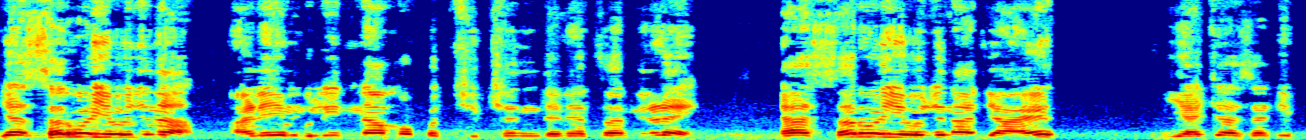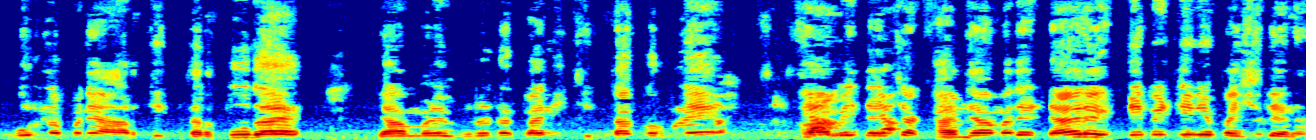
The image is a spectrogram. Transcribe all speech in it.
या सर्व योजना आणि मुलींना मोफत शिक्षण देण्याचा निर्णय ह्या सर्व योजना ज्या आहेत याच्यासाठी पूर्णपणे आर्थिक तरतूद आहे. त्यामुळे विरोधकांनी चिंता करू नये. आम्ही त्यांच्या खात्यामध्ये डायरेक्ट डीबीटीने पैसे देणार.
